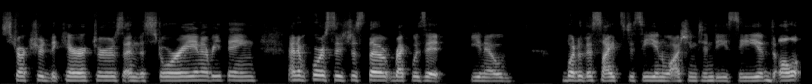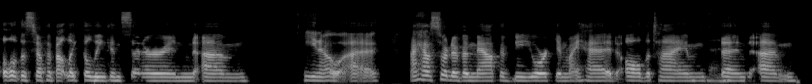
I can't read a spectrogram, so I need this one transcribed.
structured the characters and the story and everything. And of course there's just the requisite you know what are the sites to see in Washington D.C. and all all the stuff about like the Lincoln Center and um, you know, uh, I have sort of a map of New York in my head all the time. Okay. And um,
